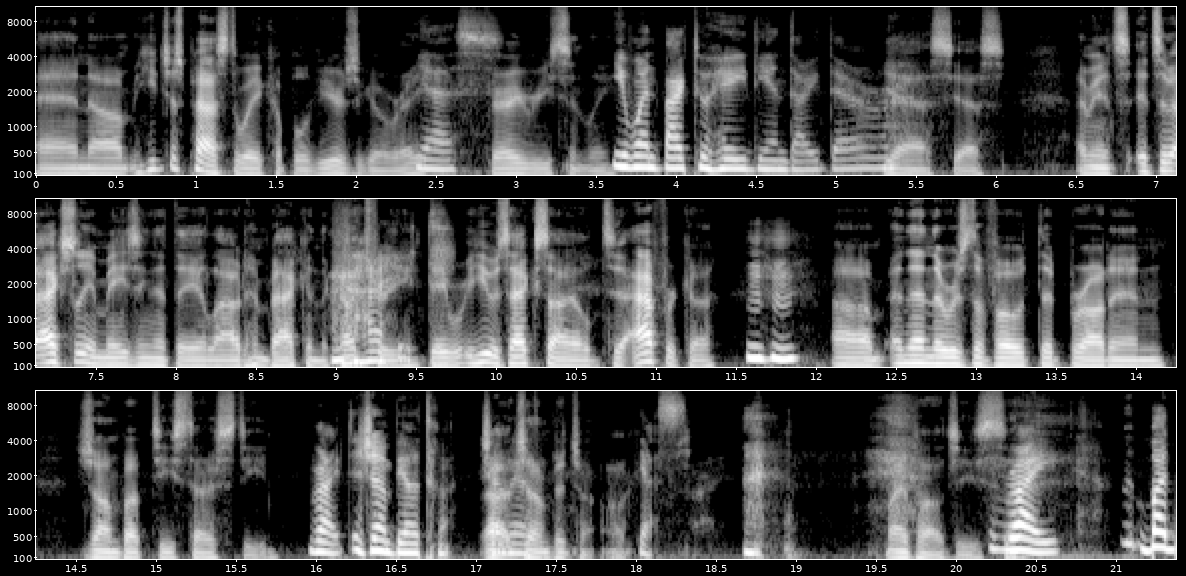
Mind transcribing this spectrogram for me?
And um, he just passed away a couple of years ago, right? Yes. Very recently. He went back to Haiti and died there. Yes, yes. I mean, it's it's actually amazing that they allowed him back in the country. Right. They were he was exiled to Africa, Mhm. um, and then there was the vote that brought in Jean Baptiste Aristide. Right. Jean Bertrand. Uh, Bertrand. Jean Bertrand. Okay, Yes. my apologies. Right. But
